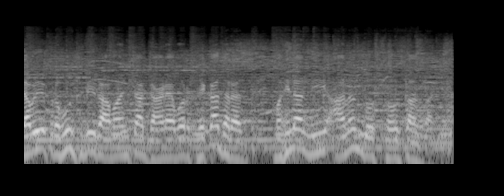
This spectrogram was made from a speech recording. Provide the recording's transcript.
यावेळी प्रभू श्रीरामांच्या गाण्यावर ठेका धरत महिलांनी आनंदोत्सव साजरा केला.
